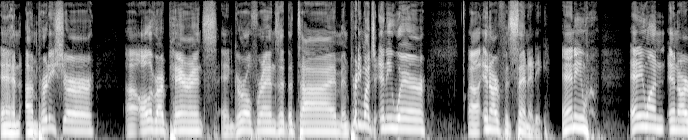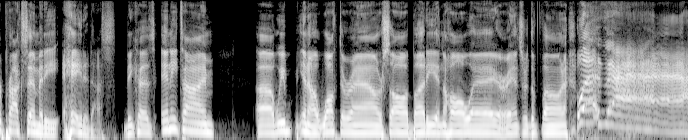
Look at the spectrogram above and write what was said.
And I'm pretty sure uh, all of our parents and girlfriends at the time, and pretty much anywhere uh, in our vicinity, any, anyone in our proximity hated us because anytime uh, we, you know, walked around or saw a buddy in the hallway or answered the phone, what's that?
